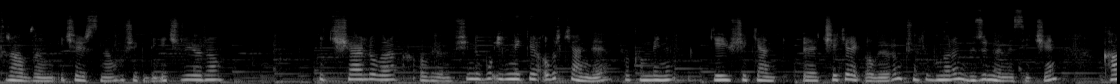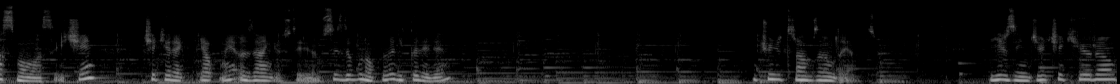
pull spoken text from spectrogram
trabzanın içerisinden bu şekilde geçiriyorum. İkişerli olarak alıyorum. Şimdi bu ilmekleri alırken de bakın benim gevşeken e, çekerek alıyorum. Çünkü bunların büzülmemesi için, kasmaması için çekerek yapmaya özen gösteriyorum. Siz de bu noktada dikkat edin. Üçüncü trabzanımı da yaptım. Bir zincir çekiyorum.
